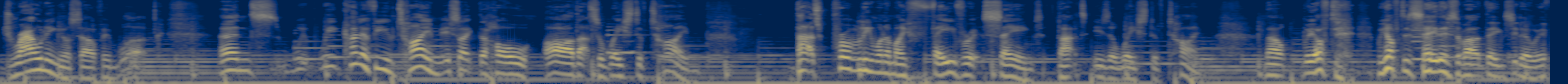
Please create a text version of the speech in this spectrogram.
drowning yourself in work. And we, we kind of view time, it's like the whole, ah, oh, that's a waste of time. That's probably one of my favorite sayings. That is a waste of time. Now, we often we often say this about things, you know, if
